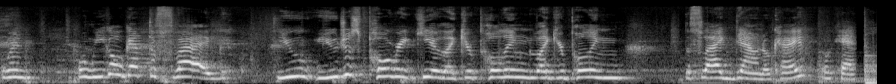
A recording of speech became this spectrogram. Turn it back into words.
when when we go get the flag, you you just pull right here, like you're pulling like you're pulling the flag down. Okay? Okay.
